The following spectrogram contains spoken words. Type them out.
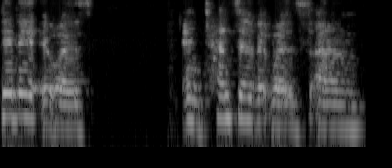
did it. It was intensive. It was um,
